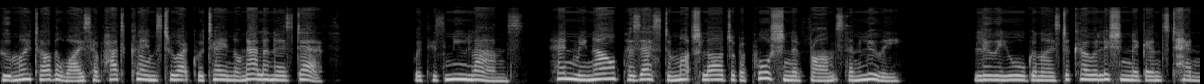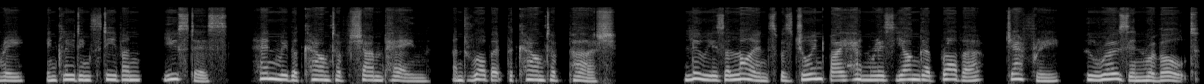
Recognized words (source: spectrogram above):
who might otherwise have had claims to Aquitaine on Eleanor's death. With his new lands, Henry now possessed a much larger proportion of France than Louis. Louis organized a coalition against Henry, including Stephen, Eustace, Henry the Count of Champagne, and Robert the Count of Perche. Louis's alliance was joined by Henry's younger brother, Geoffrey, who rose in revolt,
